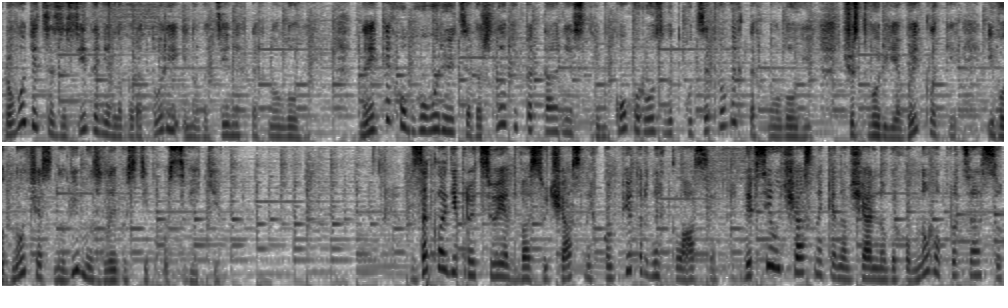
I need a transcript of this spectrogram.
проводяться засідання лабораторії інноваційних технологій, на яких обговорюються важливі питання стрімкого розвитку цифрових технологій, що створює виклики і водночас нові можливості в освіті. В закладі працює два сучасних комп'ютерних класи, де всі учасники навчально-виховного процесу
